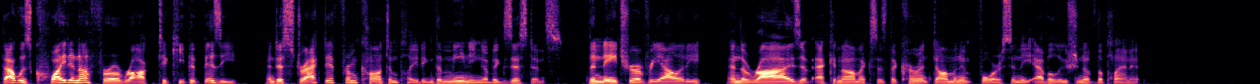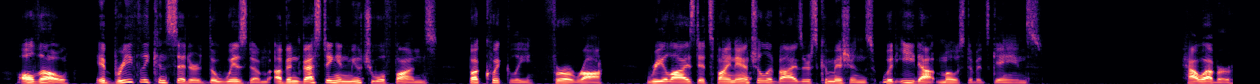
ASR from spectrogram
that was quite enough for a rock to keep it busy and distract it from contemplating the meaning of existence, the nature of reality, and the rise of economics as the current dominant force in the evolution of the planet. Although it briefly considered the wisdom of investing in mutual funds, but quickly, for a rock, realized its financial advisors' commissions would eat up most of its gains. However,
